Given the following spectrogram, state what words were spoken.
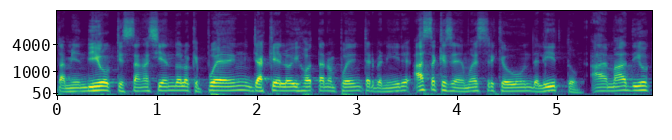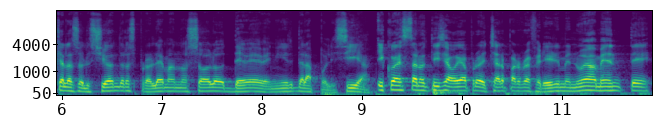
también dijo que están haciendo lo que pueden, ya que el OIJ no puede intervenir hasta que se demuestre que hubo un delito. Además dijo que la solución de los problemas no solo debe venir de la policía. Y con esta noticia voy a aprovechar para referirme nuevamente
